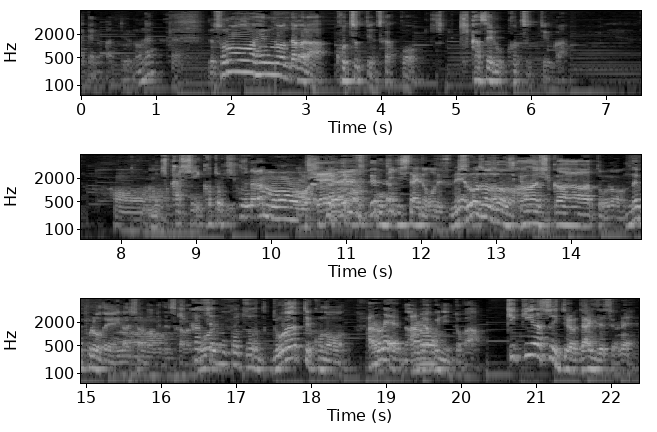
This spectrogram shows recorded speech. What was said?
えてるのかっていうのをね。でその辺の、だから、コツっていうんですか、こう、き聞かせるコツっていうか。は難しいこと聞くな、もう。お聞きしたいところですね。そうそうそう、話し家とね、プロでいらっしゃるわけですから、聞かせるコツ。どうやってこの、あのね、あ何百の、人とか、聞きやすいっていうのは大事ですよね。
